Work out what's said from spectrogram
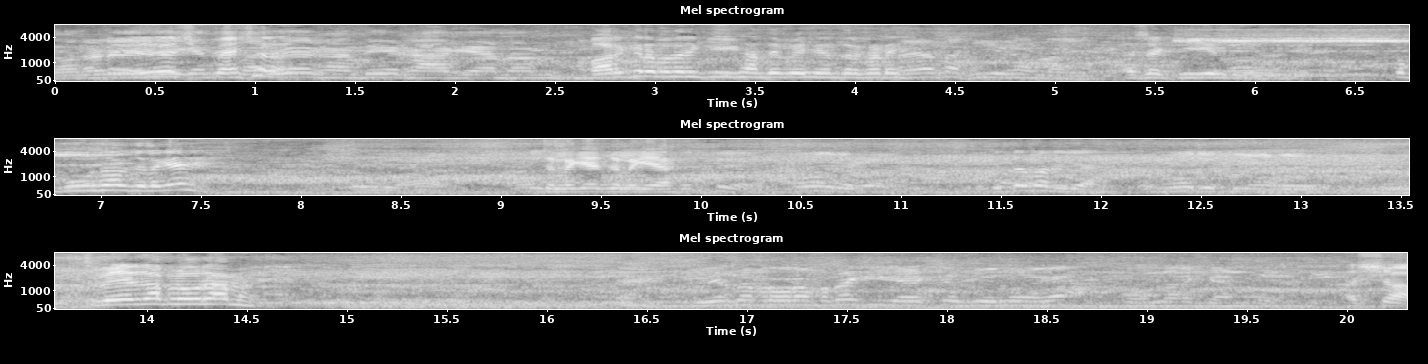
ਇਹਦਾ special- ਖਾਂਦੇ ਆ, ਖਾ ਗਿਆ ਤਾਂ। ਬਰਗਰ ਪਤਾ ਨਹੀਂ ਕੀ ਖਾਂਦੇ ਪਏ ਸੀ ਅੰਦਰ ਖੜੇ। ਮੈਂ ਤਾਂ ਖੀਰ ਖਾਂਦਾ ਅੱਛਾ ਖੀਰ ਕਪੂਰ ਸਾਹਿਬ ਚਲ ਗਏ? ਚਲ ਗਿਆ ਚਲ ਗਿਆ। ਕਿੱਧਰ ਭੱਜ ਗਿਆ? ਉਹ ਜੁੱਤੀਆਂ ਨੇ ਸਵੇਰ ਦਾ ਪ੍ਰੋਗਰਾਮ। ਸਵੇਰ ਦਾ ਪ੍ਰੋਗਰਾਮ ਪਤਾ ਕੀ ਹੈ? ਇੱਕ ਦਿਨ ਨੂੰ ਹੈਗਾ ਫੋਨਾਂ ਦੇ ਕੈਂਪ ਅੱਛਾ।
